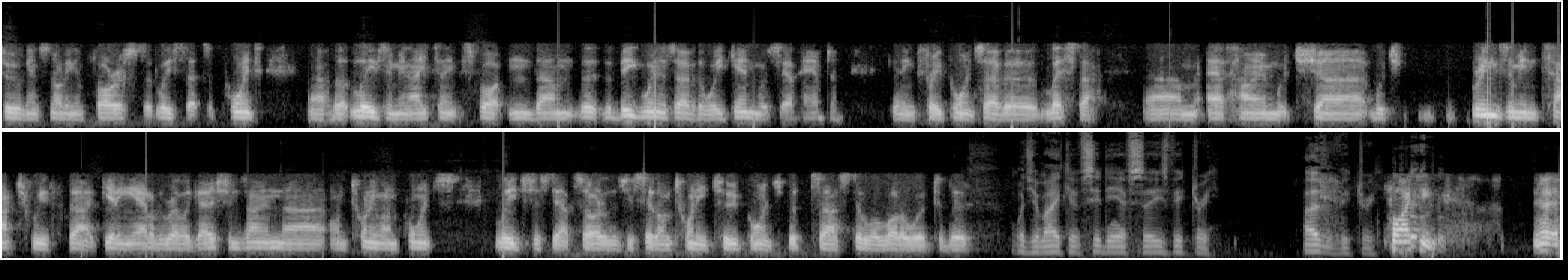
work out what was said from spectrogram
two against Nottingham Forest. At least that's a point, uh, but it leaves them in 18th spot. And um, the the big winners over the weekend was Southampton, getting three points over Leicester um, at home, which uh, which brings them in touch with uh, getting out of the relegation zone uh, on 21 points. Leeds just outside, of, as you said, on 22 points, but uh, still a lot of work to do. What do you make of Sydney FC's victory? Over victory. Fighting. Yeah,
